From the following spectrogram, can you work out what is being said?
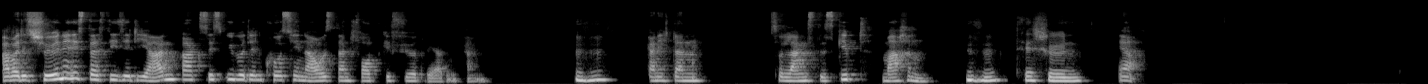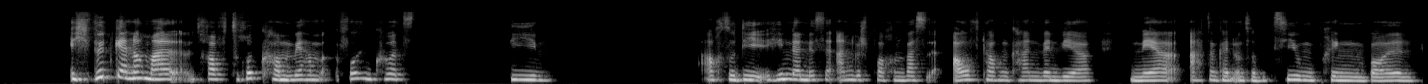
Aber das Schöne ist, dass diese Diadenpraxis über den Kurs hinaus dann fortgeführt werden kann. Mhm. Kann ich dann, solange es das gibt, machen. Mhm. Sehr schön. Ja. Ich würde gerne nochmal darauf zurückkommen. Wir haben vorhin kurz die auch so die Hindernisse angesprochen, was auftauchen kann, wenn wir mehr Achtsamkeit in unsere Beziehungen bringen wollen.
